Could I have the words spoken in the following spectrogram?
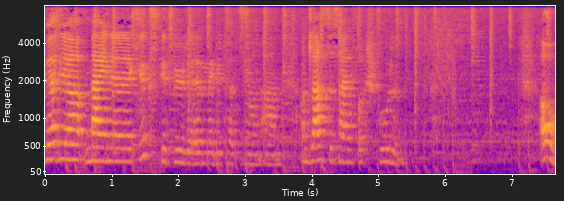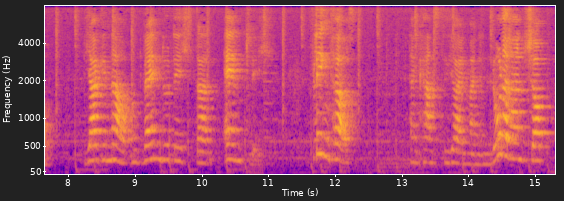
Hör dir meine Glücksgefühle-Meditation an und lass es einfach sprudeln. Oh, ja genau, und wenn du dich dann endlich fliegen traust, dann kannst du ja in meinem Lola-Land-Shop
